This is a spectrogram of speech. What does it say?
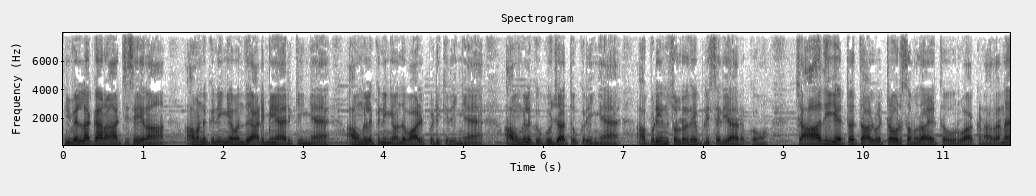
நீ வெள்ளைக்காரன் ஆட்சி செய்கிறான் அவனுக்கு நீங்கள் வந்து அடிமையாக இருக்கீங்க அவங்களுக்கு நீங்கள் வந்து வாழ் பிடிக்கிறீங்க அவங்களுக்கு கூஜா தூக்குறீங்க அப்படின்னு சொல்கிறது எப்படி சரியாக இருக்கும்? ஜாதி ஏற்றத்தாழ்வற்ற ஒரு சமுதாயத்தை உருவாக்கினா தானே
